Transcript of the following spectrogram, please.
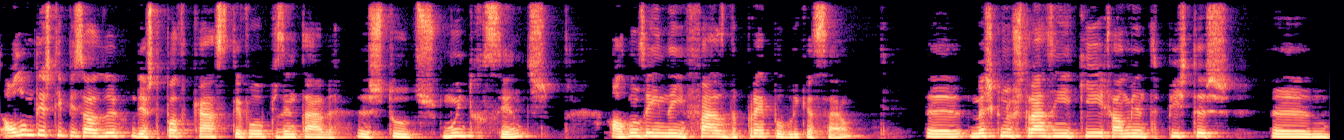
Ao longo deste episódio, deste podcast, eu vou apresentar estudos muito recentes alguns ainda em fase de pré-publicação, eh, mas que nos trazem aqui realmente pistas eh,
